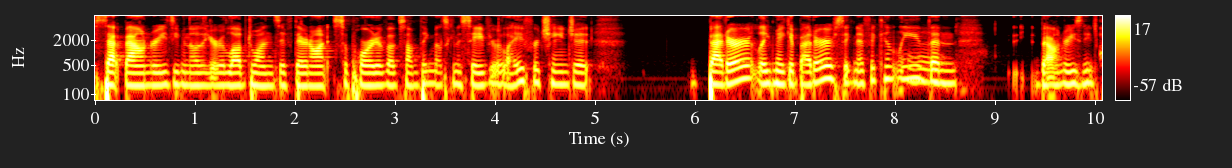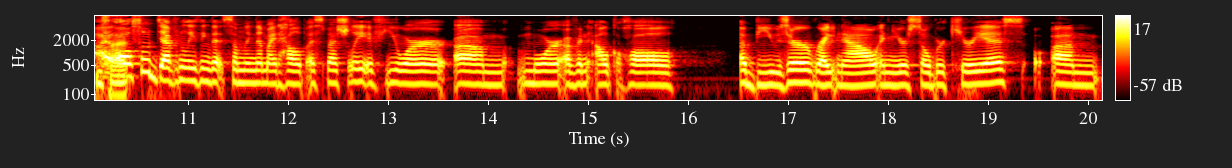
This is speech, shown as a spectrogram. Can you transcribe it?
set boundaries, even though your loved ones, if they're not supportive of something that's going to save your life or change it better, like make it better significantly, then boundaries need to be Mm-hmm. I also definitely think that's something that might help, especially if you're um, more of an alcohol abuser right now and you're sober curious um,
